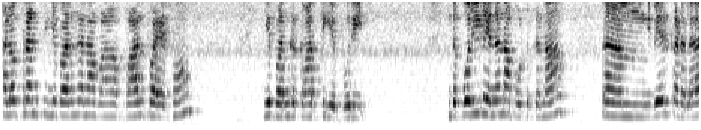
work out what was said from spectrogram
ஹலோ ஃப்ரெண்ட்ஸ் இங்கே பாருங்கள் நான் வா- பால் பாயசம். இங்கே பாருங்கள் கார்த்திகை பொரி. இந்த பொரியில் என்ன நான் போட்டிருக்கேன்னா வேர்க்கடலை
